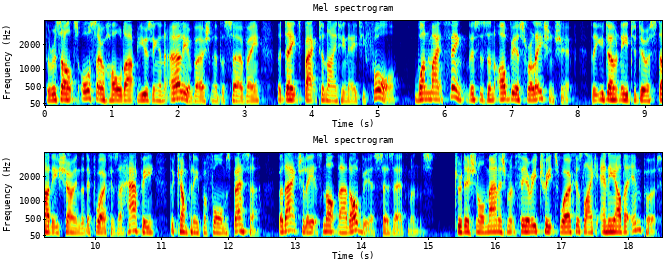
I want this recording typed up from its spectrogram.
The results also hold up using an earlier version of the survey that dates back to 1984. One might think this is an obvious relationship, that you don't need to do a study showing that if workers are happy, the company performs better. But actually, it's not that obvious, says Edmans. Traditional management theory treats workers like any other input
